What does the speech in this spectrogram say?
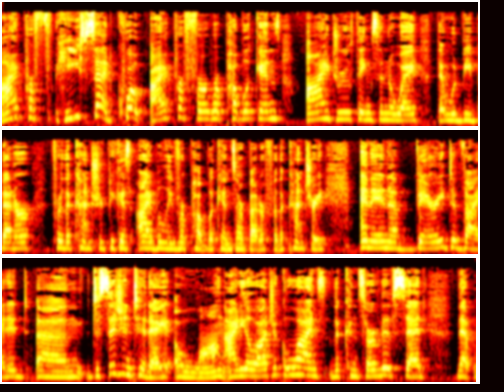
I pref- he said, "quote I prefer Republicans. I drew things in a way that would be better for the country because I believe Republicans are better for the country." And in a very divided um, decision today, along ideological lines, the conservatives said that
